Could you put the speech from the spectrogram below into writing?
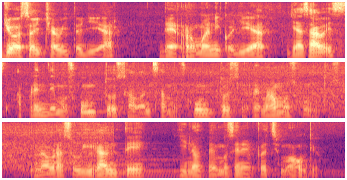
Yo soy Chavito Giar, de Románico Giar. Ya sabes, aprendemos juntos, avanzamos juntos y remamos juntos. Un abrazo gigante y nos vemos en el próximo audio.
